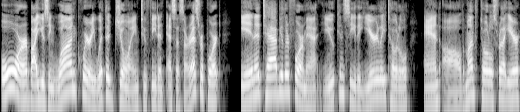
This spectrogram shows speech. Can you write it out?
Or by using one query with a join to feed an SSRS report, in a tabular format, you can see the yearly total and all the month totals for that year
